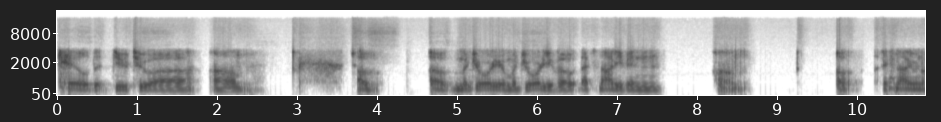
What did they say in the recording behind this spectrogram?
killed due to a um, a, a majority or majority vote. That's not even um, a, it's not even a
